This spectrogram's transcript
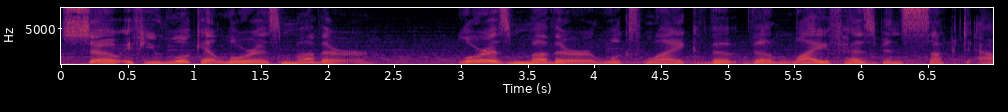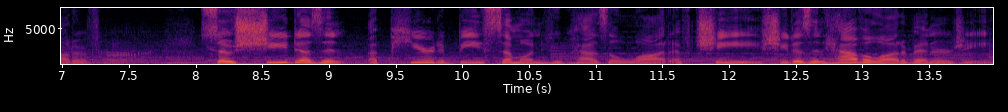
So, if you look at Laura's mother, Laura's mother looks like the, the life has been sucked out of her. So she doesn't appear to be someone who has a lot of chi. She doesn't have a lot of energy.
